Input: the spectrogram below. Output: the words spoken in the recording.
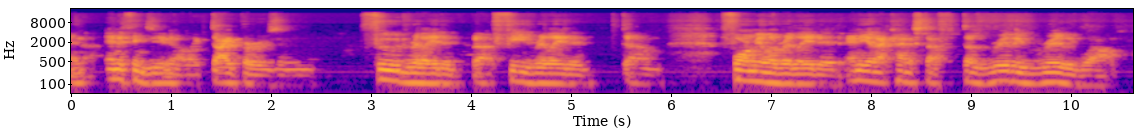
and anything, you know, like diapers and food related, uh, feed related, um, formula related, any of that kind of stuff does really, really well.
